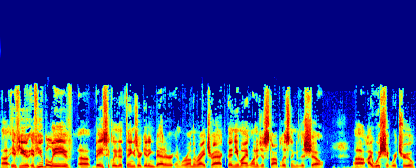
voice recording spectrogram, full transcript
Uh, if you if you believe uh, basically that things are getting better and we're on the right track, then you might want to just stop listening to this show. Uh, I wish it were true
